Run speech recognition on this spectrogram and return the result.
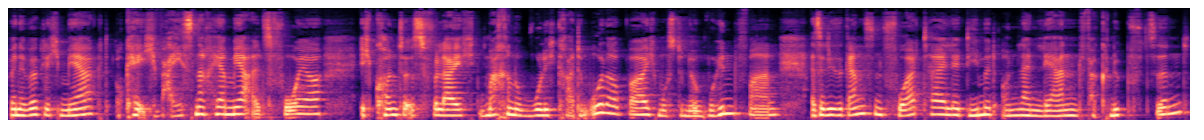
wenn er wirklich merkt, okay, ich weiß nachher mehr als vorher, ich konnte es vielleicht machen, obwohl ich gerade im Urlaub war, ich musste nirgendwo hinfahren. Also diese ganzen Vorteile, die mit Online-Lernen verknüpft sind,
